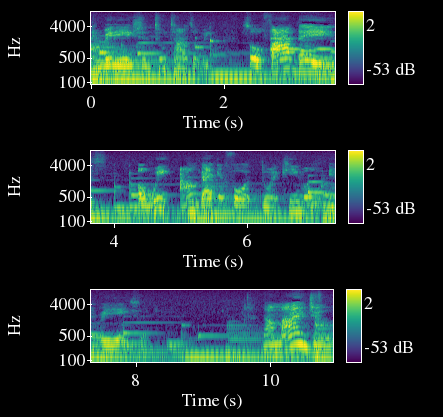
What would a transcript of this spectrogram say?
and radiation two times a week. So five days a week, I'm back and forth doing chemo and radiation. Now, mind you,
